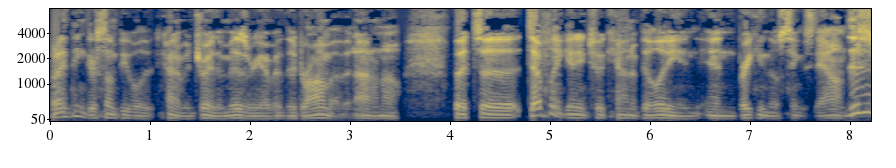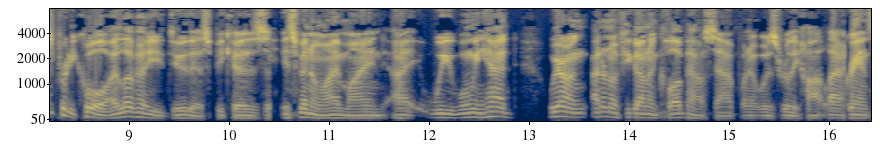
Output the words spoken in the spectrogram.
But I think there's some people that kind of enjoy the misery of it, the drama of it. I don't know, but uh, definitely getting to accountability and, and breaking those things down. This is pretty cool. I love how you do this because it's been on my mind. I we when we had we are on, I don't know if you got on Clubhouse app when it was really hot last. Grant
